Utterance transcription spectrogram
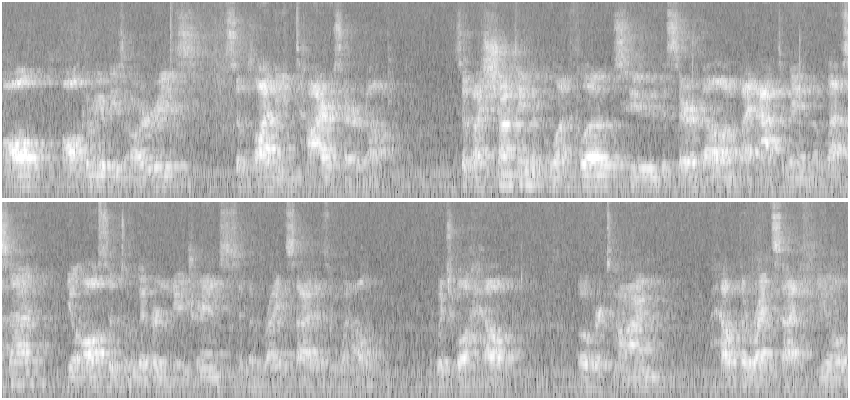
all, all three of these arteries supply the entire cerebellum. So by shunting the blood flow to the cerebellum by activating the left side, you'll also deliver nutrients to the right side as well which will help over time, help the right side heal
